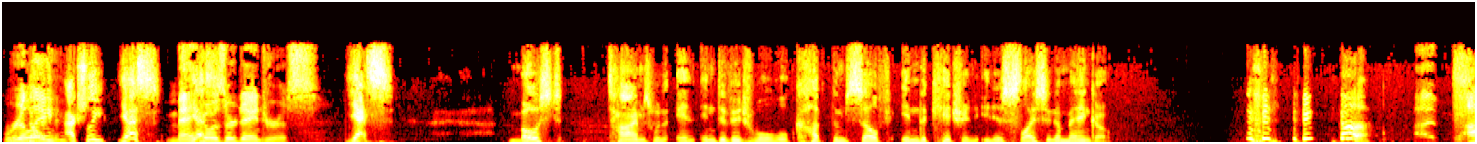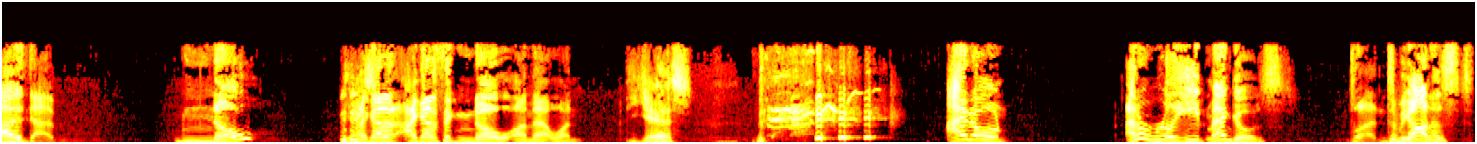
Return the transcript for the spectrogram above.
Really? No, actually, yes. Mangoes are dangerous. Yes. Most times when an individual will cut themselves in the kitchen, it is slicing a mango. Huh. I, I no. I gotta, I gotta think no on that one. Yes. I don't, I don't really eat mangoes. To be honest,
